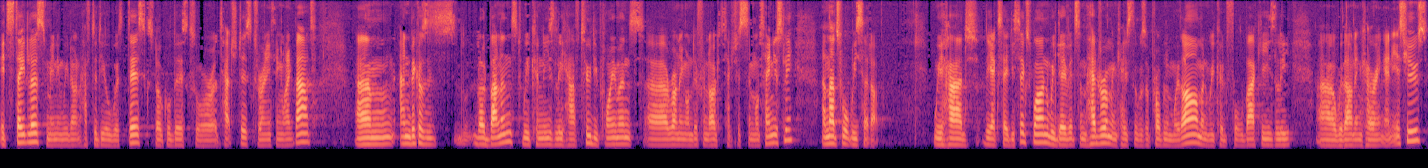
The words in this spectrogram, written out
It's stateless, meaning we don't have to deal with disks, local disks, or attached disks, or anything like that. Um, and because it's load balanced, we can easily have two deployments uh, running on different architectures simultaneously, and that's what we set up. We had the x86 one, we gave it some headroom in case there was a problem with ARM and we could fall back easily uh, without incurring any issues.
